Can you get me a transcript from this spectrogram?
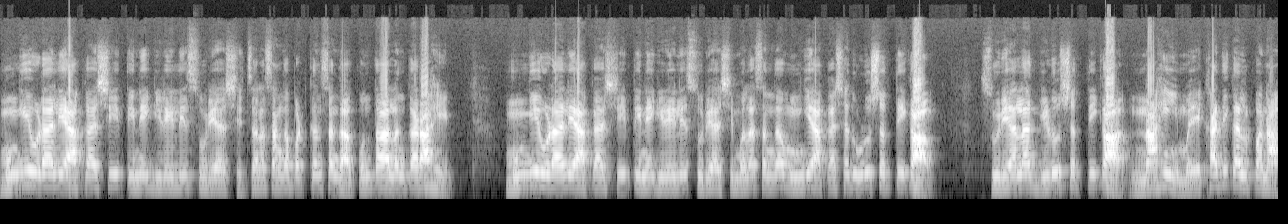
मुंगी उडाली आकाशी तिने गिळेली सूर्याशी. चला सांगा पटकन सांगा कोणता अलंकार आहे? मुंगी उडाली आकाशी तिने गिळेली सूर्याशी. मला सांगा मुंगी आकाशात उडू शकते का? सूर्याला गिळू शकते का? नाही. मग एखादी कल्पना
